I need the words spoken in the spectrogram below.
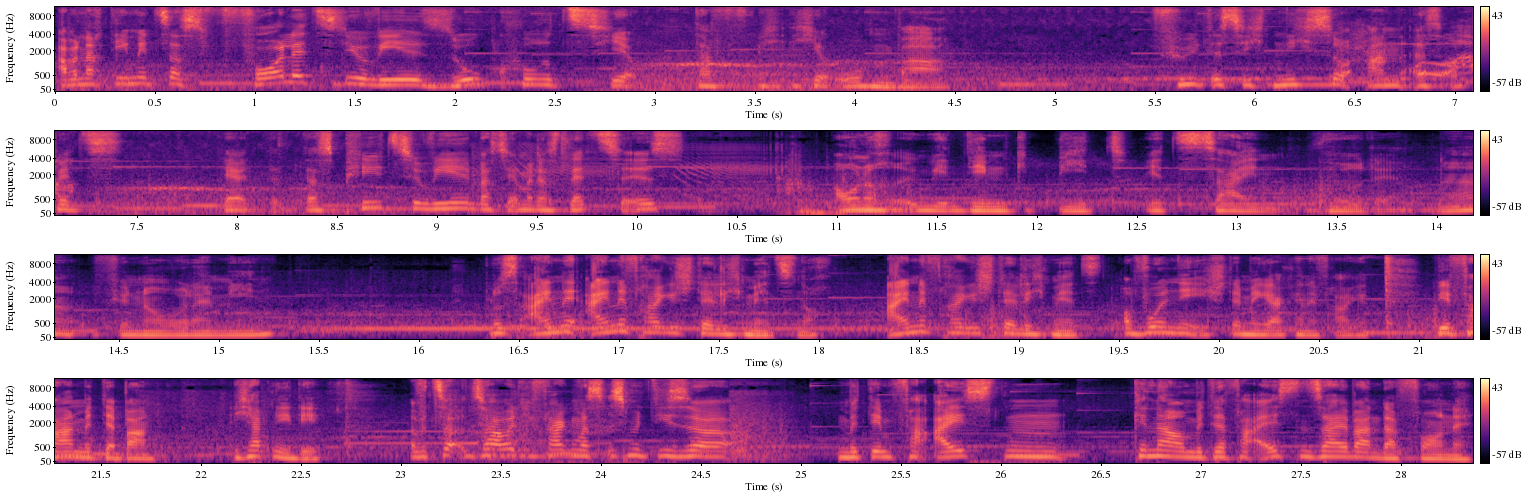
Aber nachdem jetzt das vorletzte Juwel so kurz hier, da, hier oben war, fühlt es sich nicht so an, als ob jetzt der, das Pilzjuwel, was ja immer das letzte ist, auch noch irgendwie in dem Gebiet jetzt sein würde. Ne? If you know what I mean. Bloß eine, eine Frage stelle ich mir jetzt noch. Eine Frage stelle ich mir jetzt. Obwohl, nee, ich stelle mir gar keine Frage. Wir fahren mit der Bahn. Ich habe eine Idee. Und zwar wollte ich fragen, was ist mit dieser, mit dem vereisten, genau, mit der vereisten Seilbahn da vorne.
